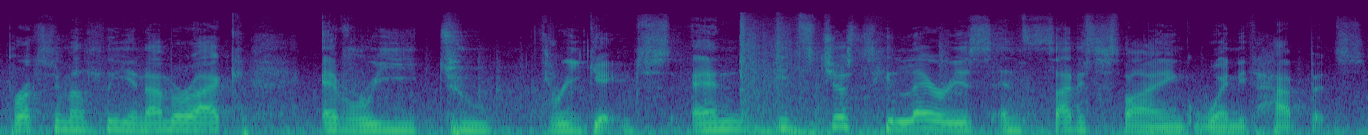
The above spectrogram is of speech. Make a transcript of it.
approximately an ammo rack every two, three games. And it's just hilarious and satisfying when it happens.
